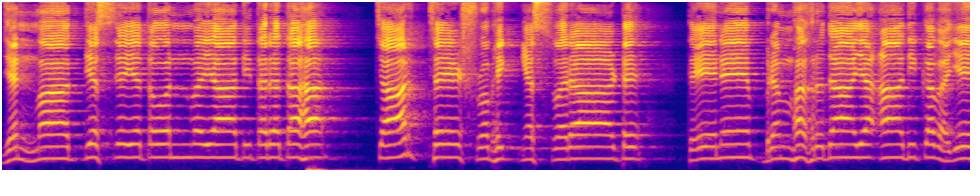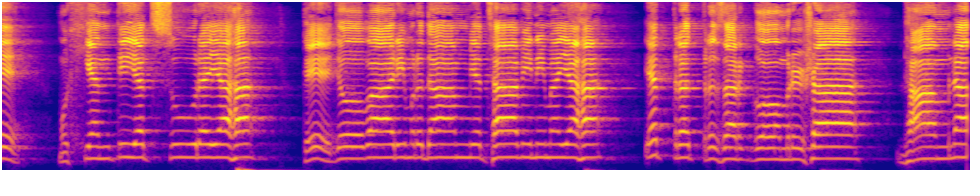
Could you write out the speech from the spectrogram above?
ஜன்மாத்தியோன்வயாதி தரதः சார்த்தேஷ்வபிஜஸ்வராட் தேனே பிரம்மஹிருதாய ஆதிகவயே முஹியந்தி யத் சூரய தேஜோ வாரிமிருதாம் யதா வினிமய எத்திர த்ரிசர்கோ மிருஷா தாம்னா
